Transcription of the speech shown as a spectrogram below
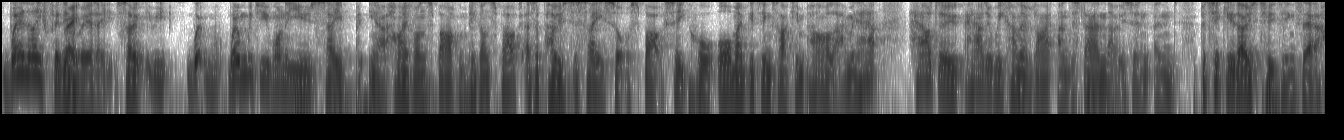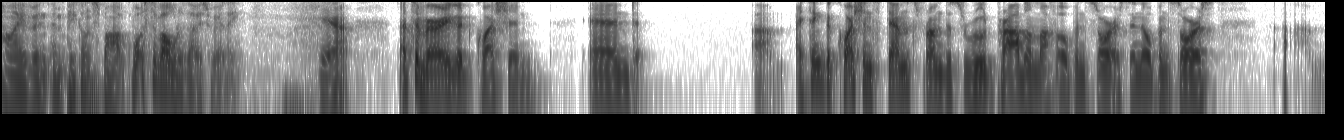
where do they fit right. in really? So when would you want to use, say, you know, Hive on Spark and Pig on Spark, as opposed to say sort of Spark SQL or maybe things like Impala? I mean, how how do how do we kind of like understand those and and particularly those two things there, Hive and, and Pig on Spark? What's the role of those really? Yeah, that's a very good question, and um, I think the question stems from this root problem of open source. In open source, um,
